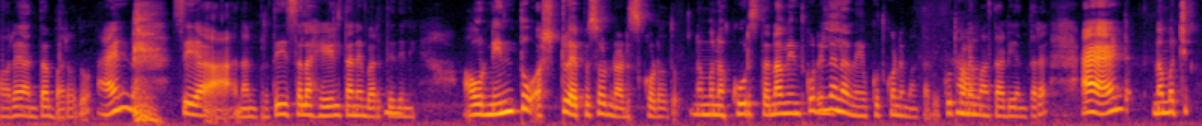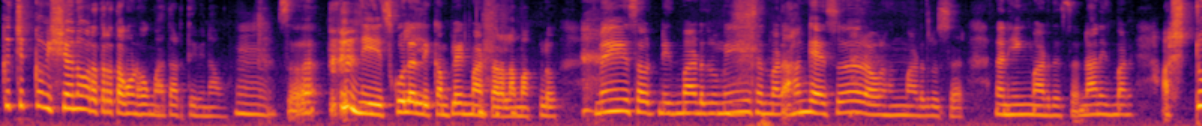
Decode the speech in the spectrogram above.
ಅವರೇ ಅಂತ ಬರೋದು. ಆ್ಯಂಡ್ ಸಿ ನಾನು ಪ್ರತಿ ಸಲ ಹೇಳ್ತಾನೆ ಬರ್ತಿದ್ದೀನಿ ಅವ್ರು ನಿಂತು ಅಷ್ಟು ಎಪಿಸೋಡ್ ನಡೆಸ್ಕೊಡೋದು. ನಮ್ಮನ್ನು ಕೂರಿಸ್ತಾ ನಾವು ನಿಂತ್ಕೊಂಡು ಇಲ್ಲ ಇಲ್ಲ ನೀವು ಕೂತ್ಕೊಂಡೆ ಮಾತಾಡಿ ಕೂತ್ಕೊಂಡೆ ಮಾತಾಡಿ ಅಂತಾರೆ. ಆ್ಯಂಡ್ ನಮ್ಮ ಚಿಕ್ಕ ಚಿಕ್ಕ ವಿಷಯನೂ ಅವ್ರ ಹತ್ರ ತೊಗೊಂಡು ಹೋಗಿ ಮಾತಾಡ್ತೀವಿ ನಾವು. ಸೊ ಈ ಸ್ಕೂಲಲ್ಲಿ ಕಂಪ್ಲೇಂಟ್ ಮಾಡ್ತಾರಲ್ಲ ಮಕ್ಕಳು ಮೇಸ್ ಅವ್ರು ಇದು ಮಾಡಿದ್ರು ಮೇಸ್ ಅದು ಮಾಡಿ ಹಾಗೆ ಸರ್ ಅವ್ರು ಹಂಗೆ ಮಾಡಿದ್ರು ಸರ್ ನಾನು ಹಿಂಗೆ ಮಾಡಿದೆ ಸರ್ ನಾನು ಇದು ಮಾಡಿ ಅಷ್ಟು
